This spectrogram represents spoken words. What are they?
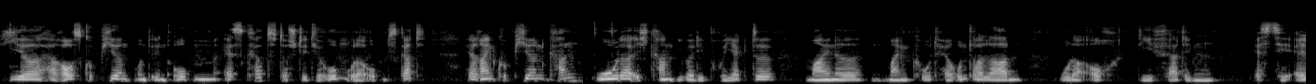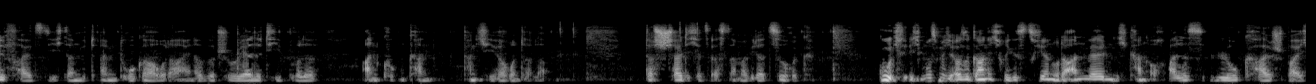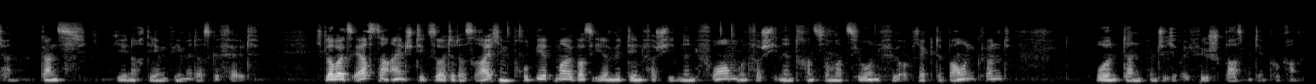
hier herauskopieren und in OpenSCAD, das steht hier oben, oder OpenSCAD hereinkopieren kann. Oder ich kann über die Projekte meine, meinen Code herunterladen oder auch die fertigen STL-Files, die ich dann mit einem Drucker oder einer Virtual Reality Brille angucken kann, kann ich hier herunterladen. Das schalte ich jetzt erst einmal wieder zurück. Gut, ich muss mich also gar nicht registrieren oder anmelden. Ich kann auch alles lokal speichern. Ganz je nachdem, wie mir das gefällt. Ich glaube, als erster Einstieg sollte das reichen. Probiert mal, was ihr mit den verschiedenen Formen und verschiedenen Transformationen für Objekte bauen könnt. Und dann wünsche ich euch viel Spaß mit dem Programm.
